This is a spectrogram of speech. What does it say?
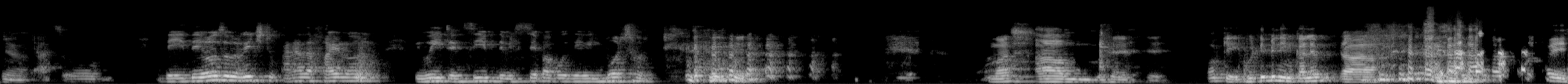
Yeah. Yeah, so they they also reached to another final. We wait and see if they will step up or they will bottle. Mash. Um, okay, good evening, Caleb. Uh, wait,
